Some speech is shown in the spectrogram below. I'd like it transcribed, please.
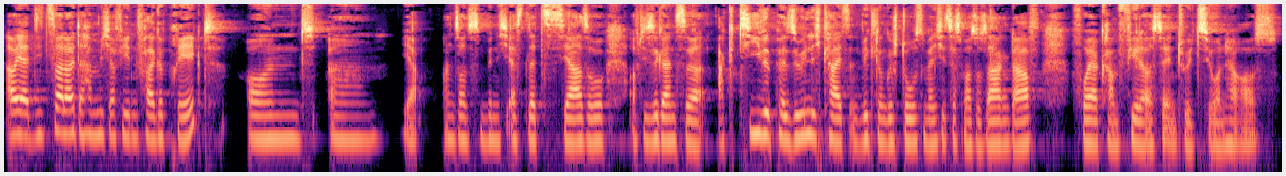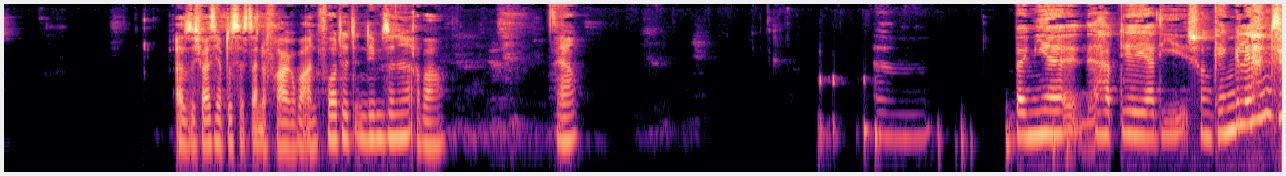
Aber ja, die zwei Leute haben mich auf jeden Fall geprägt. Und ähm, ja, ansonsten bin ich erst letztes Jahr so auf diese ganze aktive Persönlichkeitsentwicklung gestoßen, wenn ich jetzt das mal so sagen darf. Vorher kam viel aus der Intuition heraus. Also ich weiß nicht, ob das jetzt deine Frage beantwortet in dem Sinne, aber ja. Bei mir habt ihr ja die schon kennengelernt.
